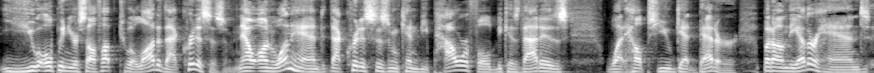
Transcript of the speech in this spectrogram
you open yourself up to a lot of that criticism. Now, on one hand, that criticism can be powerful because that is what helps you get better. But on the other hand,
